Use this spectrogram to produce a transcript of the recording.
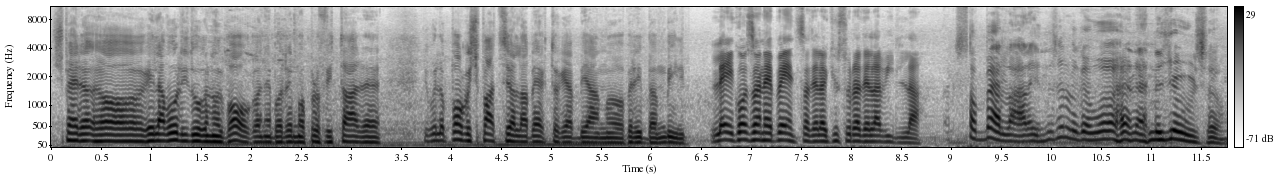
spero che i lavori durano poco, ne potremo approfittare di quello poco spazio all'aperto che abbiamo per i bambini. Lei cosa ne pensa della chiusura della villa? Sto bella la solo che hanno chiuso.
